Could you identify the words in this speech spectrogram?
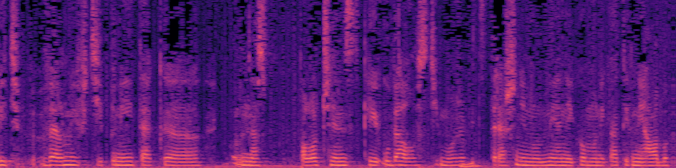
byť veľmi vtipný, tak uh, nás spoločenskej udalosti môže byť strašne nudný a nekomunikatívny alebo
